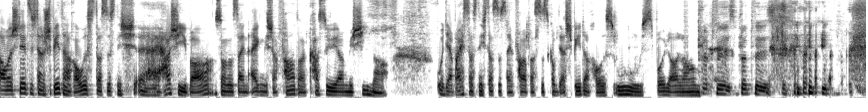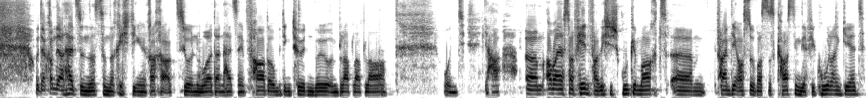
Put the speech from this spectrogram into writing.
Aber es stellt sich dann später heraus, dass es nicht äh, Hashi war, sondern sein eigentlicher Vater, Kazuya Mishima. Und er weiß das nicht, dass es sein Vater ist. Das kommt erst später raus. Uh, Spoiler-Alarm. Plot Twist, Plot Twist. und da kommt er halt zu, zu einer richtigen Racheaktion, wo er dann halt seinen Vater unbedingt töten will und bla bla bla. Und ja, ähm, aber er ist auf jeden Fall richtig gut gemacht. Ähm, vor allem auch so, was das Casting der Figuren angeht.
